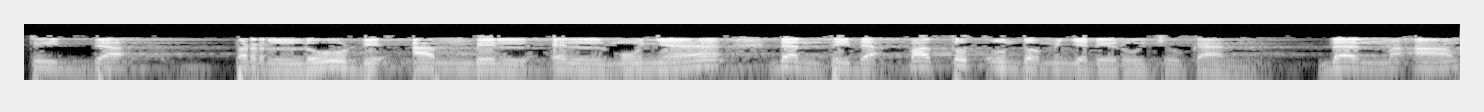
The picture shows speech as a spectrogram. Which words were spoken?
tidak perlu diambil ilmunya dan tidak patut untuk menjadi rujukan. Dan maaf,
